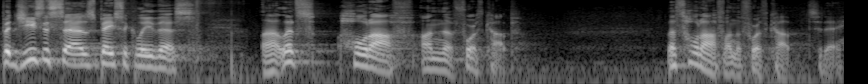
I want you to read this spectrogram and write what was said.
But Jesus says basically this uh, let's hold off on the fourth cup. Let's hold off on the fourth cup today.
